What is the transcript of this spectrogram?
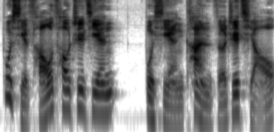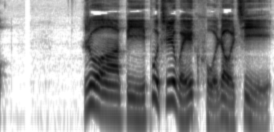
不写曹操之间，不显看则之巧。若彼不知为苦肉计，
